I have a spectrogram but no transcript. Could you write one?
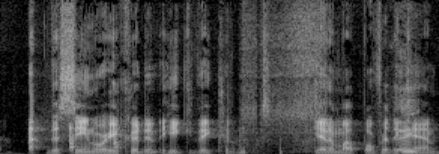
the scene where he couldn't. He they couldn't get him up over the can.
